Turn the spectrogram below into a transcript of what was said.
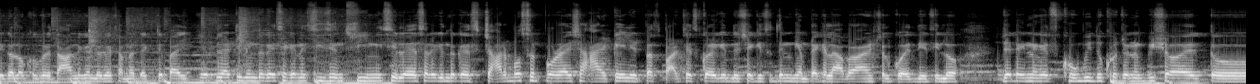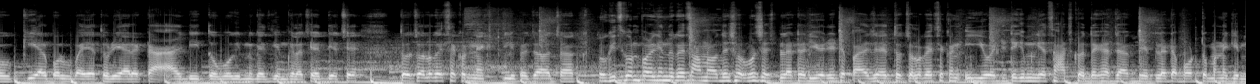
দিকে লক্ষ্য করি, তাহলে কিন্তু গেছে আমরা দেখতে পাই যে প্লেটটি কিন্তু গেছে এখানে সিজন থ্রি নিছিল এছাড়া কিন্তু গেছে চার বছর পরে এসে আরেকটা ইলেট পাস পারচেস করে, কিন্তু সে কিছুদিন গেমটা খেলে আবার আনস্টল করে দিয়েছিল। যেটা কিন্তু গেছে খুবই দুঃখজনক বিষয়। তো কি আর বলব ভাই এত রিয়ার একটা আইডি তবুও কিন্তু গেছে গেম খেলা ছেড়ে দিয়েছে। তো চলো গেছে এখন নেক্সট ক্লিপে যাওয়া যাক। তো কিছুক্ষণ পরে কিন্তু গেছে আমরা ওদের সর্বশেষ প্লেটার ইউএডিটা পাওয়া যায়। তো চলো গেছে এখন ইউএডিটা গেম গিয়ে সার্চ করে দেখা যাক যে প্লেটা বর্তমানে গেম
